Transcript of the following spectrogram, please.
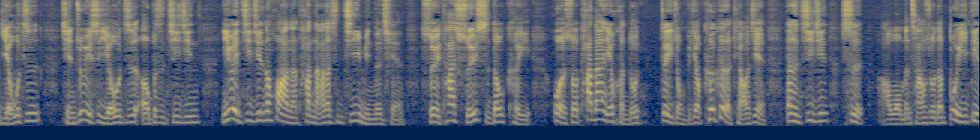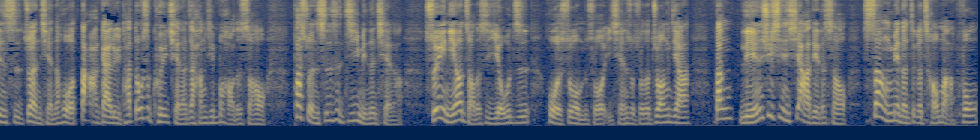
游资，请注意是游资而不是基金，因为基金的话呢，他拿的是基民的钱，所以他随时都可以，或者说他当然有很多这种比较苛刻的条件，但是基金是。啊，我们常说的不一定是赚钱的，或大概率它都是亏钱的。在行情不好的时候，它损失的是基民的钱啊。所以你要找的是游资，或者说我们说以前所说的庄家。当连续性下跌的时候，上面的这个筹码峰，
